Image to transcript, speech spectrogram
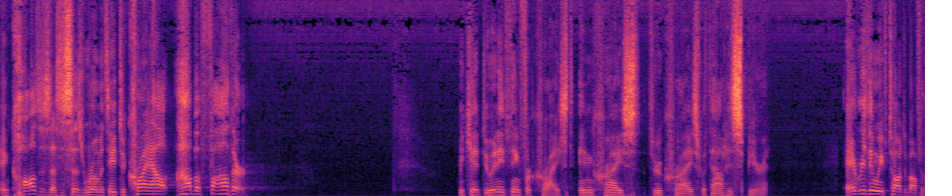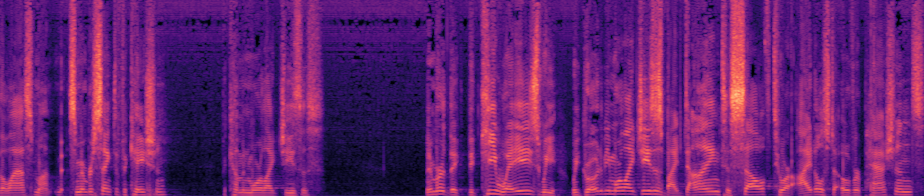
and causes us, it says in Romans 8, to cry out, Abba, Father. We can't do anything for Christ, in Christ, through Christ, without His Spirit. Everything we've talked about for the last month. Remember sanctification? Becoming more like Jesus? Remember the, the key ways we, we grow to be more like Jesus? By dying to self, to our idols, to over passions.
